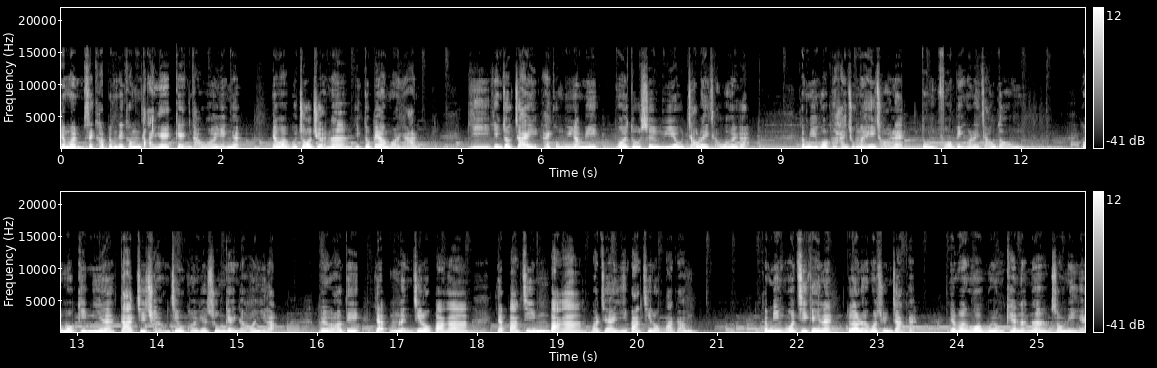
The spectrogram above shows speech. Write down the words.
因為唔適合用啲咁大嘅鏡頭去影嘅，因為會阻住人啦，亦都比較礙眼。而影雀仔喺公園入面，我哋都需要走嚟走去嘅。咁如果太重嘅器材呢，都唔方便我哋走動。咁我建議呢，打一支長焦距嘅 zoom 鏡就可以啦。譬如話有啲一五零至六百啊，一百至五百啊，或者係二百至六百咁。咁而我自己呢，都有兩個選擇嘅，因為我會用 Canon 啦、Sony 嘅。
